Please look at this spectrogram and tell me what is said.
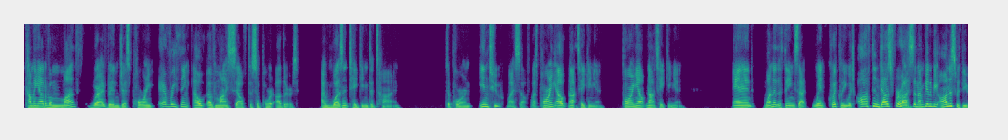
coming out of a month where I've been just pouring everything out of myself to support others, I wasn't taking the time to pour into myself. I was pouring out, not taking in, pouring out, not taking in. And one of the things that went quickly, which often does for us, and I'm going to be honest with you,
